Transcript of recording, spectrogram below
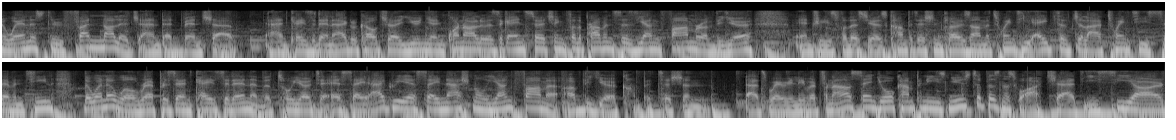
awareness through fun knowledge and adventure. And KZN Agriculture Union Kwanalu is again searching for the province's Young Farmer of the Year. Entries for this year's competition close on the 28th of July 2017. The winner will represent KZN in the Toyota SA Agri SA National Young Farmer of the Year competition. That's where we leave it for now. Send your company's news to Business Watch at ecr.co.za.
